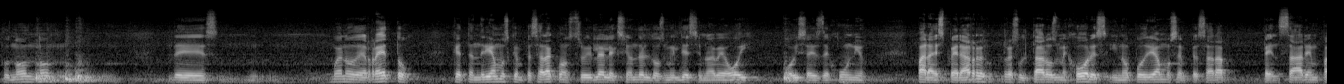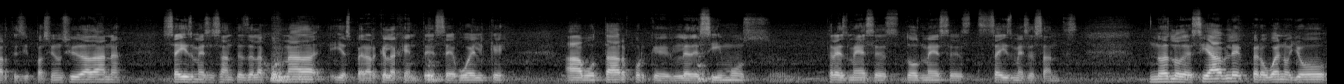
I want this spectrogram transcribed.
pues no, bueno, de reto que tendríamos que empezar a construir la elección del 2019 hoy, hoy 6 de junio, para esperar resultados mejores y no podríamos empezar a pensar en participación ciudadana seis meses antes de la jornada y esperar que la gente se vuelque a votar porque le decimos tres meses, dos meses, seis meses antes. No es lo deseable, pero bueno, yo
